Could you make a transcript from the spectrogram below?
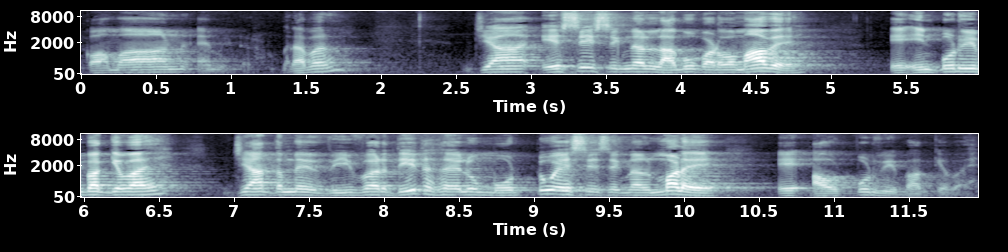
કોમન એમીટર બરાબર? જ્યાં એસી સિગ્નલ લાગુ પાડવામાં આવે, એ ઇનપુટ વિભાગ કહેવાય. જ્યાં તમને વિવર્ધિત થયેલું મોટું એસી સિગ્નલ મળે, એ આઉટપુટ વિભાગ કહેવાય.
